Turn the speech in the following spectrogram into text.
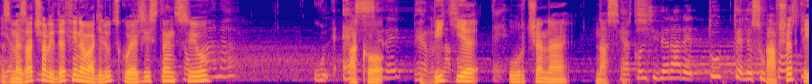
sme začali definovať ľudskú existenciu ako bytie určené na smrť. A všetky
